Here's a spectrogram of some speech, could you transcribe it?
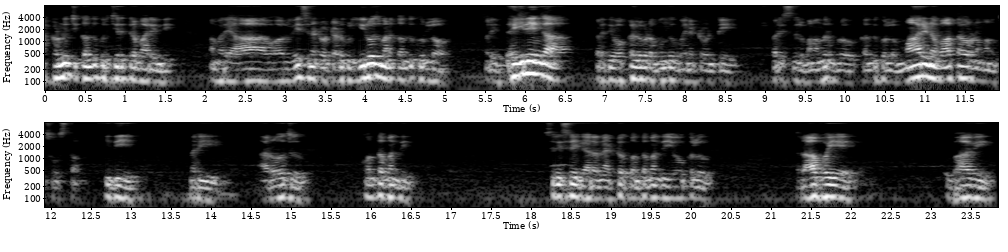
అక్కడి నుంచి కందుకూరు చరిత్ర మారింది. మరి ఆ వారు వేసినటువంటి అడుగులు ఈరోజు మన కందుకూరులో మరి ధైర్యంగా ప్రతి ఒక్కళ్ళు కూడా ముందుకు పోయినటువంటి పరిస్థితులు మనందరం ఇప్పుడు కందుకూరులో మారిన వాతావరణం మనం చూస్తాం. ఇది మరి ఆ రోజు కొంతమంది శ్రీశ్రీ గారు అన్నట్టు కొంతమంది యువకులు రాబోయే భావి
